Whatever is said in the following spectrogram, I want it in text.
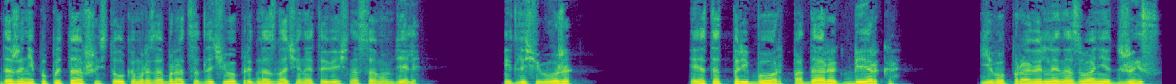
даже не попытавшись толком разобраться, для чего предназначена эта вещь на самом деле? И для чего же? Этот прибор — подарок Берка. Его правильное название — Джис.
